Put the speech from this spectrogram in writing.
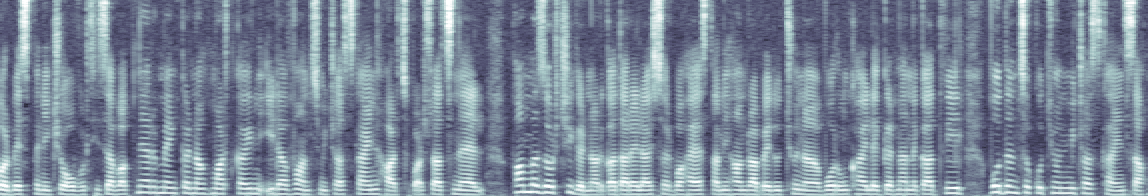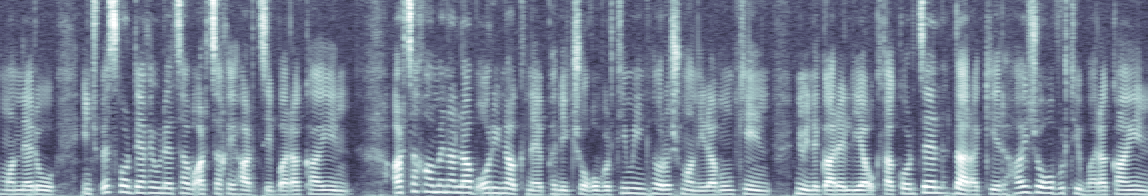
որպես փնիկ ժողովրդի զավակներ մենք կրնանք մարդկային իրավանց միջազգային հարց բարձրացնել։ Փամազոր չի գնար կատարել այսօրվա Հայաստանի Հանրապետությունը, որուն քայլը գրնա նկատվիլ ոդենցοκություն միջազգային սահմաններու, ինչպես որ տեղի ունեցավ Արցախի հարցի բարակային։ Արցախը ամենալավ օրինակն է փնիկ ժողովրդի ինքնորոշման իրավունքին։ Նույնը կարելի է օգտագործել դարակիր հայ ժողովրդի բարակային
